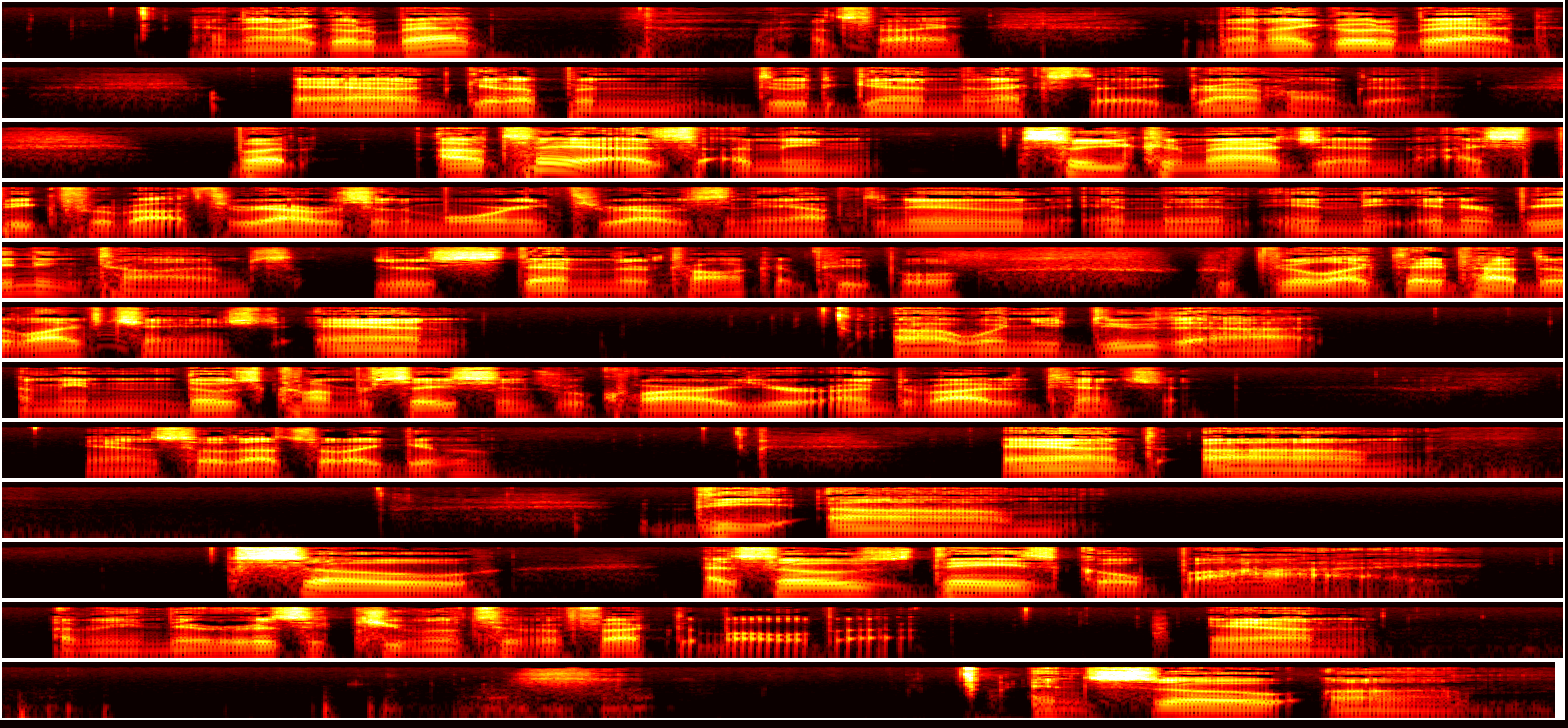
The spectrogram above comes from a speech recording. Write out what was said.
and then I go to bed. That's right. Then I go to bed and get up and do it again the next day, Groundhog Day. But I'll tell you, as I mean, so you can imagine, I speak for about three hours in the morning, three hours in the afternoon, and then in the intervening times, you're standing there talking to people who feel like they've had their life changed. And uh, when you do that, I mean, those conversations require your undivided attention. And so that's what I give them. And um, the um, so as those days go by, I mean, there is a cumulative effect of all of that, and and so um,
